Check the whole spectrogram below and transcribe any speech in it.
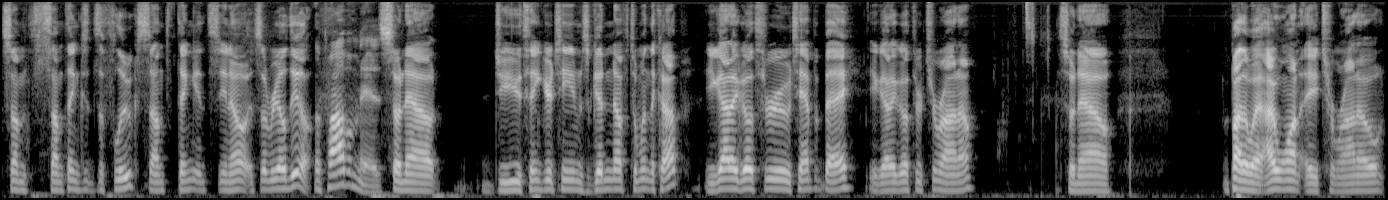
Some some think it's a fluke. Some think it's you know it's a real deal. The problem is, So now, do you think your team's good enough to win the cup? You got to go through Tampa Bay. You got to go through Toronto. So now, by the way, I want a Toronto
